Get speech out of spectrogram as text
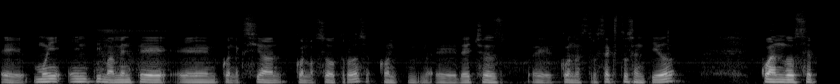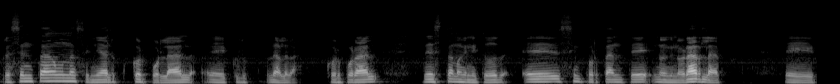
eh, muy íntimamente en conexión con nosotros, con, eh, de hecho es eh, con nuestro sexto sentido, cuando se presenta una señal corporal, eh, corporal de esta magnitud, es importante no ignorarla. Eh,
